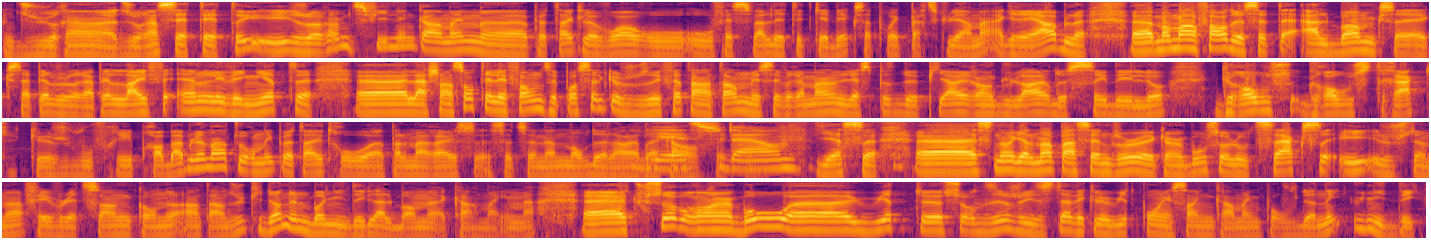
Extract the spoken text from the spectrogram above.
Durant euh, durant cet été. Et j'aurai un petit feeling quand même euh, peut-être le voir au, au festival d'été de Québec. Ça pourrait être particulièrement agréable. Euh, moment fort de cet album qui, s'a- qui s'appelle je le rappelle Life and Living It. Euh, la chanson téléphone c'est pas celle que je vous ai fait entendre mais c'est vraiment l'espèce de pierre angulaire de ce CD là grosse grosse track que je vous ferai probablement tourner peut-être au euh, palmarès euh, cette semaine. Mauve de l'air d'accord. Yes, je suis down. Yes. Euh, sinon également Passenger avec un beau solo de sax et justement Favorite Song qu'on a entendu qui donne une bonne idée de l'album euh, quand même. Euh, tout ça pour un beau euh, 8 sur 10. J'ai hésité avec le 8.5 quand même pour vous donner une idée.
